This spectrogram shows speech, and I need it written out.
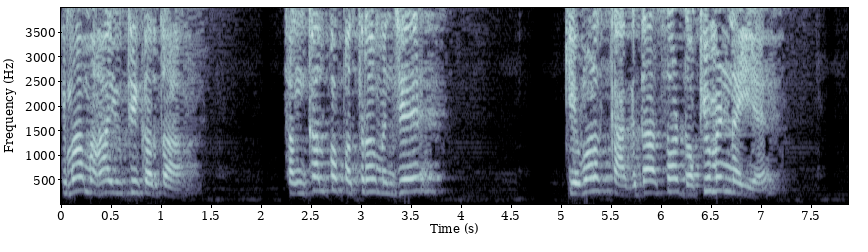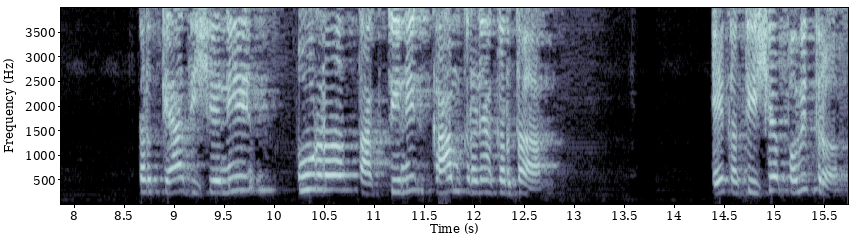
किंवा महायुती करता संकल्प पत्र म्हणजे केवळ कागदाचं डॉक्युमेंट नाहीये तर त्या दिशेने पूर्ण ताकदीने काम करण्याकरता एक अतिशय पवित्र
